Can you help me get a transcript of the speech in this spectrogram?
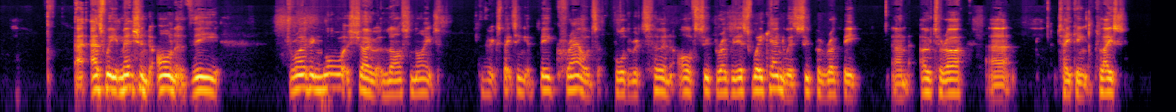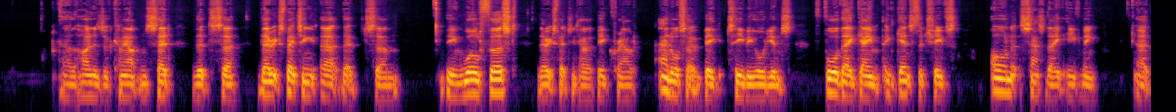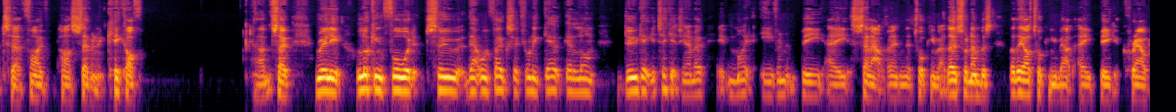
as we mentioned on the Driving More show last night, they're expecting big crowds for the return of Super Rugby this weekend with Super Rugby um, Aotearoa uh, taking place. Uh, the Highlanders have come out and said that uh, they're expecting uh, that um, being world first, they're expecting to have a big crowd and also a big TV audience for their game against the Chiefs on Saturday evening at uh, five past seven at kickoff. Um, so really looking forward to that one, folks. So if you want to get, get along do get your tickets. You know, it might even be a sellout. And they're talking about those sort of numbers, but they are talking about a big crowd.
